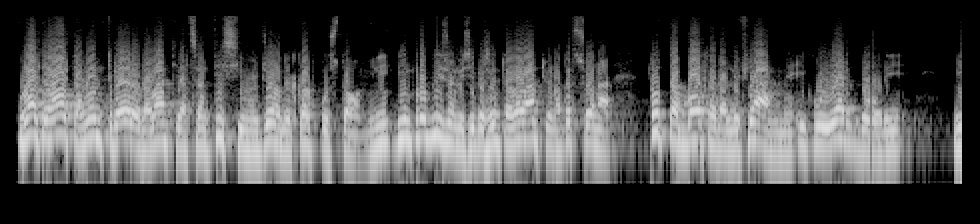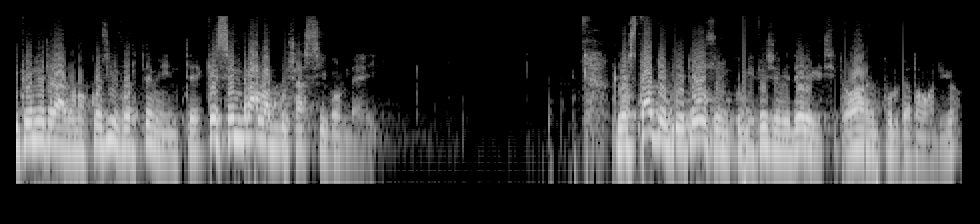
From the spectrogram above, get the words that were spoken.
Un'altra volta, mentre ero davanti al Santissimo il giorno del Corpus Domini, d'improvviso mi si presentò davanti una persona tutta avvolta dalle fiamme, i cui ardori mi penetrarono così fortemente che sembrava bruciassi con lei. Lo stato pietoso in cui mi fece vedere che si trovava in purgatorio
